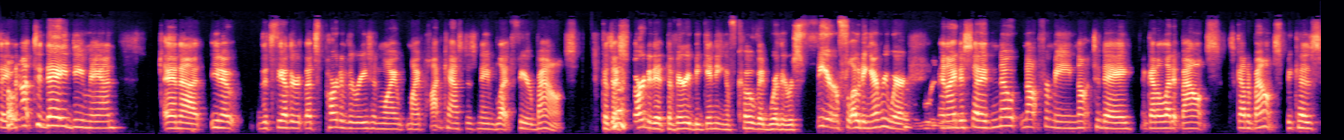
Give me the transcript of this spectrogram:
say, oh. not today, D man. And, uh, you know, that's the other, that's part of the reason why my podcast is named Let Fear Bounce. Because yeah. I started at the very beginning of COVID where there was fear floating everywhere. And I decided, no, not for me, not today. I got to let it bounce. It's got to bounce because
